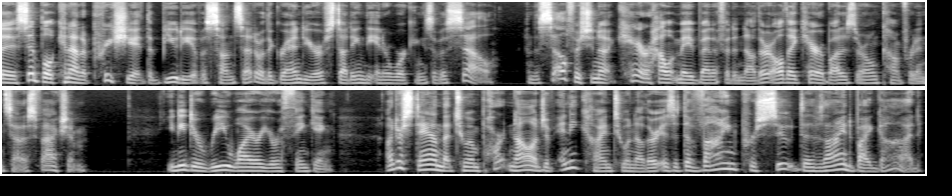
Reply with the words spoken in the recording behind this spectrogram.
The simple cannot appreciate the beauty of a sunset or the grandeur of studying the inner workings of a cell. And the selfish do not care how it may benefit another, all they care about is their own comfort and satisfaction. You need to rewire your thinking. Understand that to impart knowledge of any kind to another is a divine pursuit designed by God.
